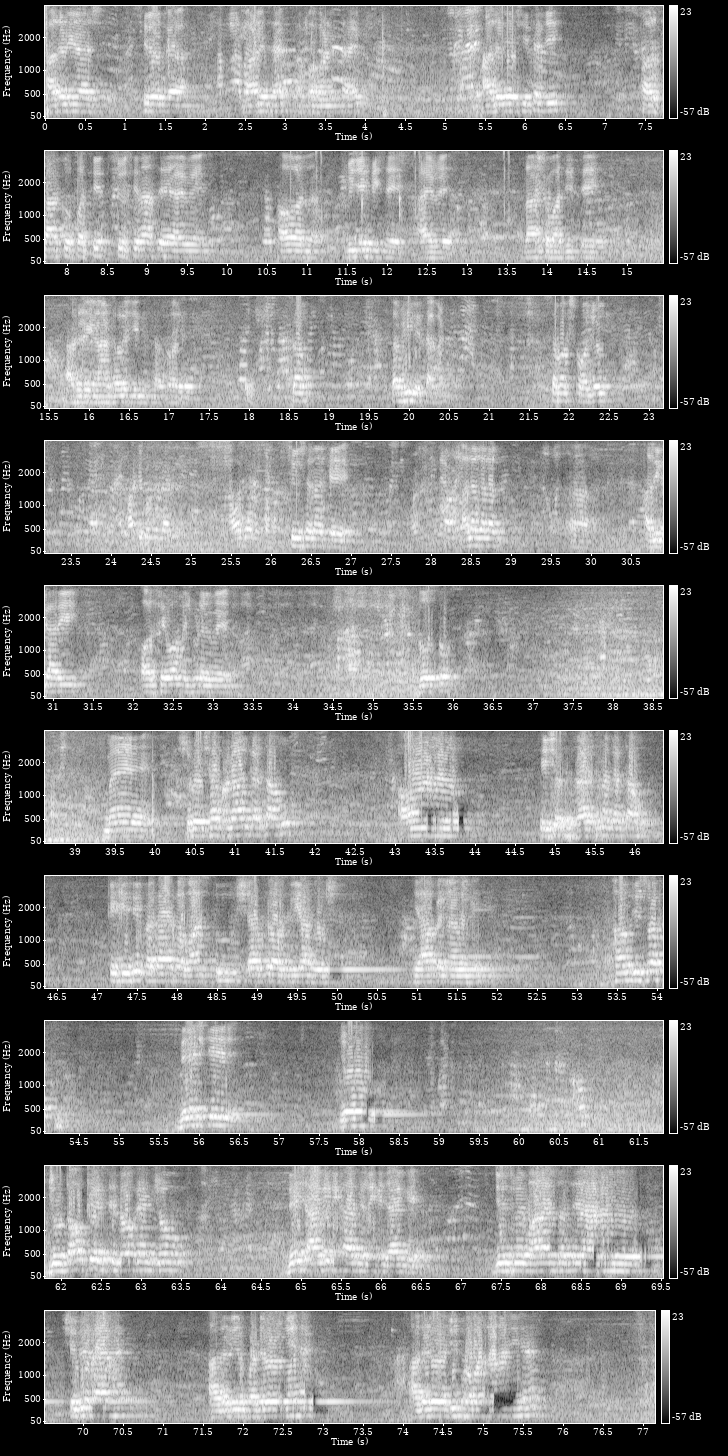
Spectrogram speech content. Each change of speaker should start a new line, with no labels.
आदरणीय साहब, आदरणीय शीतल जी और साथ में उपस्थित शिवसेना से आए हुए और बीजेपी से आए हुए राष्ट्रवादी से आदरणीय आठवले जी के साथ वाले सब, सभी नेतागण समक्ष मौजूद। शिवसेना के अलग अलग अधिकारी और सेवा में जुड़े हुए दोस्तों, मैं शुभेच्छा प्रदान करता हूँ और ईश्वर से प्रार्थना करता हूँ कि किसी प्रकार का वास्तु, शब्द और क्रिया दोष यहाँ पे ना लगे। हम जिस वक्त देश की जो जो टॉप के ऐसे लोग हैं जो देश आगे निकाल के लेके जाएँगे, जिसमें महाराष्ट्र से आदरणीय शिंदे साहब हैं, आदरणीय फडणवीस जी हैं, आदरणीय अजीत पवार जी हैं,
